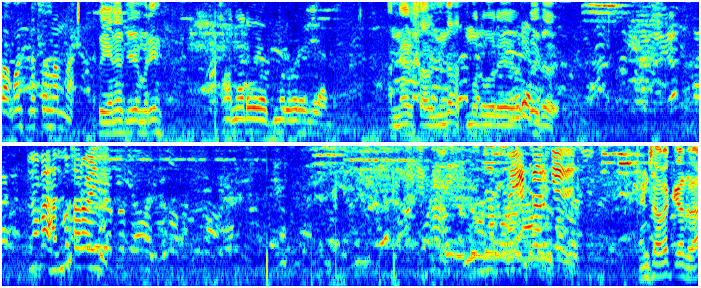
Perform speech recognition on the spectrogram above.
ಭಗವಂತ ಮೆತ್ತಲ್ ನಮ್ಮ ಏನು ಹೇಳ್ತಿದ್ಯಾ ಮರಿ? ಹನ್ನೆರಡು ಹದಿಮೂರುವರೆ ಇಲ್ಲ ಹನ್ನೆರಡು ಸಾವಿರದಿಂದ ಹದಿಮೂರುವರೆ ಇದ್ದಾವೆ ಹದಿಮೂರು ಸಾವಿರ ಹೇಳಿ ಎಂಟು ಸಾವಿರ ಕೇಳಿದ್ರಾ.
